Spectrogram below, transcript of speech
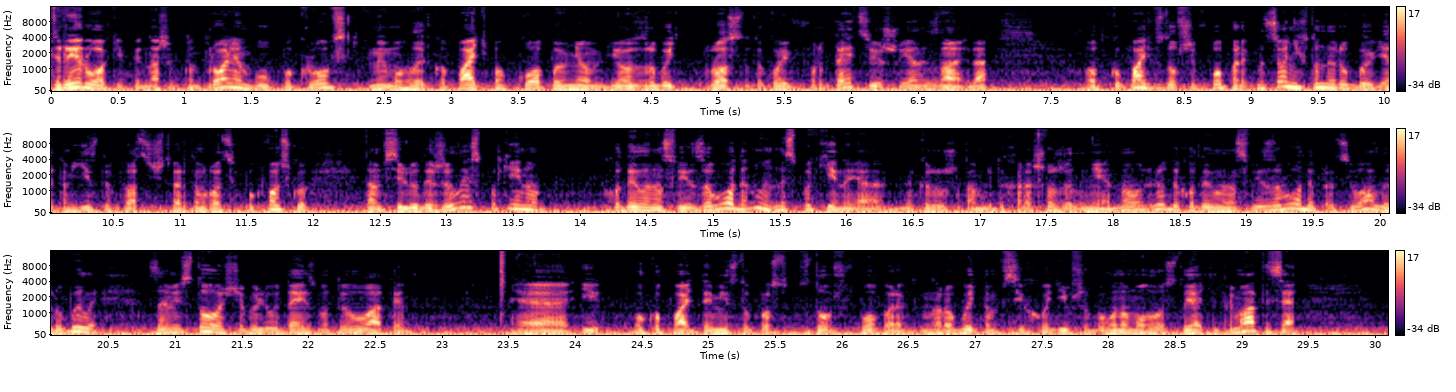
Три роки під нашим контролем був Покровськ, і ми могли копати окопи в ньому, його зробити просто такою фортецею, що я не знаю, да? обкопати вздовж і впоперек. На цього ніхто не робив. Я там їздив у 24-му році в Покровську, там всі люди жили спокійно, ходили на свої заводи. Ну, не спокійно, я не кажу, що там люди хорошо жили. Ні, ну люди ходили на свої заводи, працювали, робили замість того, щоб людей змотивувати е, і окопати те місто просто вздовж впоперек, наробити там всіх ходів, щоб воно могло стояти і триматися.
